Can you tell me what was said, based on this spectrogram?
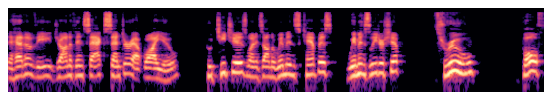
the head of the Jonathan Sacks Center at YU, who teaches when it's on the women's campus, women's leadership through both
